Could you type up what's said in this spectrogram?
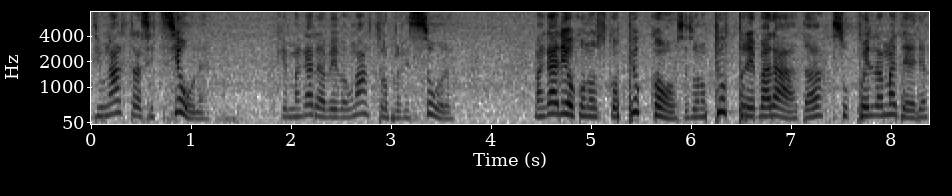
di un'altra sezione, che magari aveva un altro professore. Magari io conosco più cose, sono più preparata su quella materia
